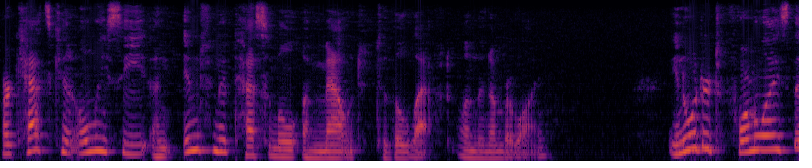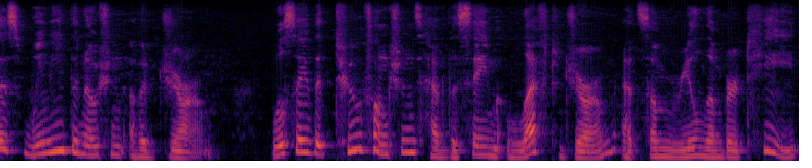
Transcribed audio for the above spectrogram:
our cats can only see an infinitesimal amount to the left on the number line. In order to formalize this, we need the notion of a germ. We'll say that two functions have the same left germ at some real number t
